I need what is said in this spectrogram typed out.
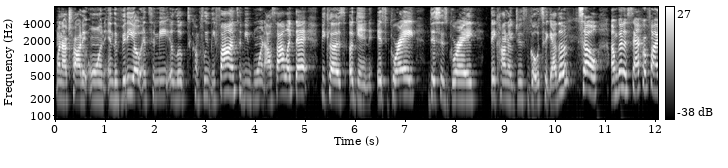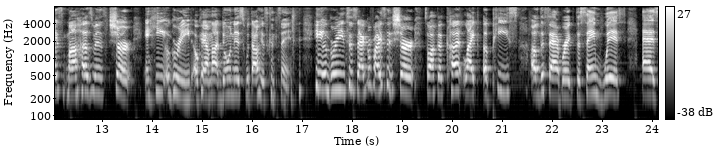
when I tried it on in the video. And to me, it looked completely fine to be worn outside like that because again, it's gray. This is gray they kind of just go together. So I'm gonna sacrifice my husband's shirt and he agreed. Okay, I'm not doing this without his consent. he agreed to sacrifice his shirt so I could cut like a piece of the fabric the same width as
